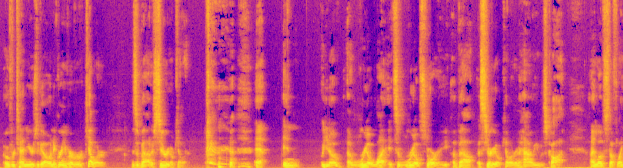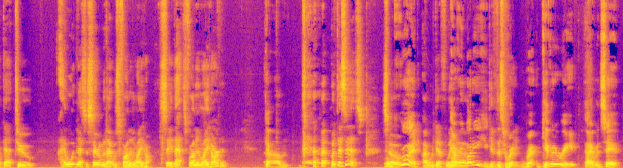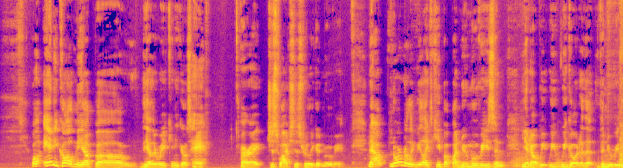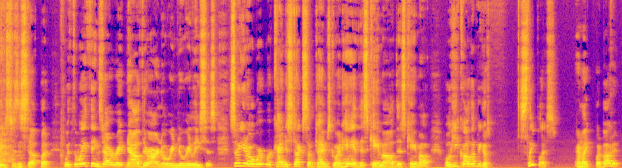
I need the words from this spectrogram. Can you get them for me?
over ten years ago, and The Green River Killer is about a serial killer. And in you know a real life, it's a real story about a serial killer and how he was caught. I love stuff like that too. I wouldn't necessarily that was fun and light say that's fun and lighthearted. Yep. Um, but this is so. Well, good. I would definitely uh, Everybody, give this a re- read. re- give it a read. I would say. Well, Andy called me up uh, the other week and he goes, "Hey, all right, just watch this really good movie." Now, normally we like to keep up on new movies and you know we, we, we go to the, the new releases and stuff, but with the way things are right now, there are no re- new releases. So you know we're we're kind of stuck sometimes going, "Hey, this came out, this came out." Well, he called up. He goes, "Sleepless." I'm like, "What about it?"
